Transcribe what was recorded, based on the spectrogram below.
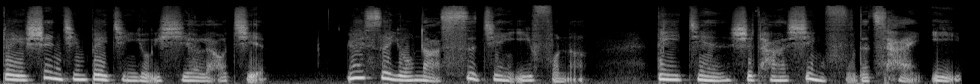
对圣经背景有一些了解。约瑟有哪四件衣服呢？第一件是他幸福的彩衣。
